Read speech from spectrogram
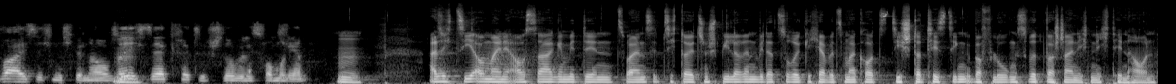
weiß ich nicht genau. Sehe hm. ich sehr kritisch, so will ich es formulieren. Hm. Also ich ziehe auch meine Aussage mit den 72 deutschen Spielerinnen wieder zurück. Ich habe jetzt mal kurz die Statistiken überflogen. Es wird wahrscheinlich nicht hinhauen.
